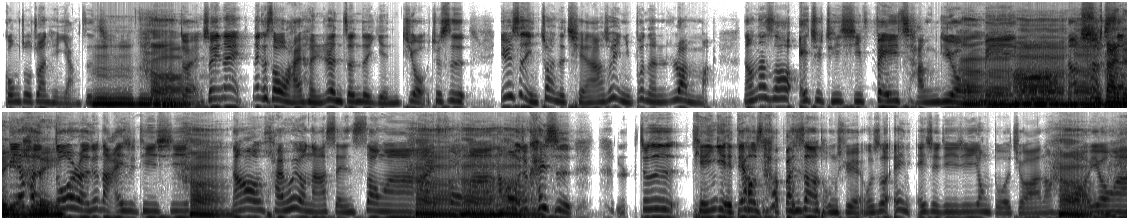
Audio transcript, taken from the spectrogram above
工作赚钱养自己的。嗯嗯嗯、对，所以那那个时候我还很认真的研究，就是因为是你赚的钱啊，所以你不能乱买。然后那时候 HTC 非常有名，然后身边很多人就拿 HTC，然后还会有拿 Samsung 啊、iPhone 啊，然后我就开始就是田野调查班上的同学，我说：“哎，HTC 用多久啊？然后好不好用啊？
